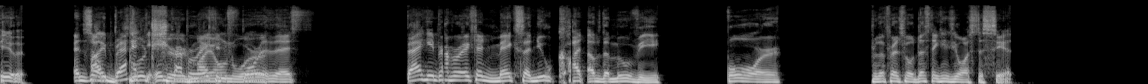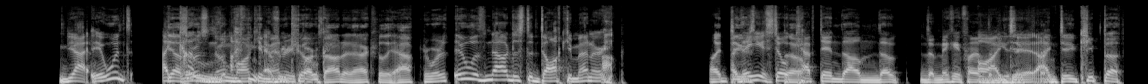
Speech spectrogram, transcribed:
And so I Beck in preparation own for this, Beck in preparation makes a new cut of the movie for for the principal just in case he wants to see it. yeah, it was I yeah, there was no I think mockumentary part about it actually afterwards. It was now just a documentary. Ah, I do. I think you still though. kept in the um, the the making fun of Oh, the I music. did. I did keep the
